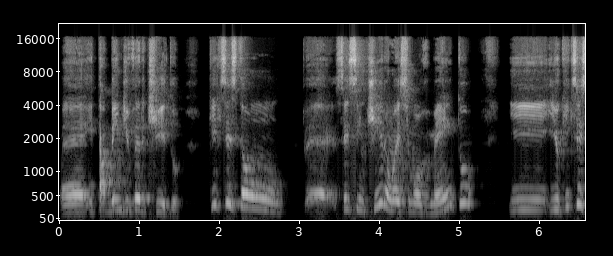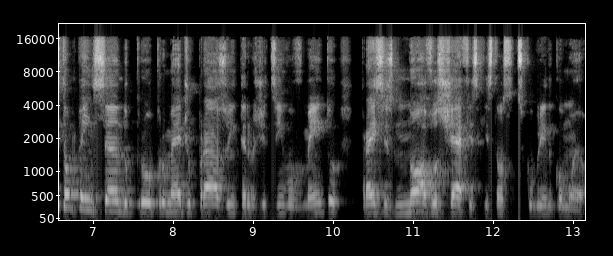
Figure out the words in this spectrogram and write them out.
é, e está bem divertido. O que, que vocês estão. É, vocês sentiram esse movimento? E, e o que, que vocês estão pensando para o médio prazo em termos de desenvolvimento para esses novos chefes que estão se descobrindo como eu?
